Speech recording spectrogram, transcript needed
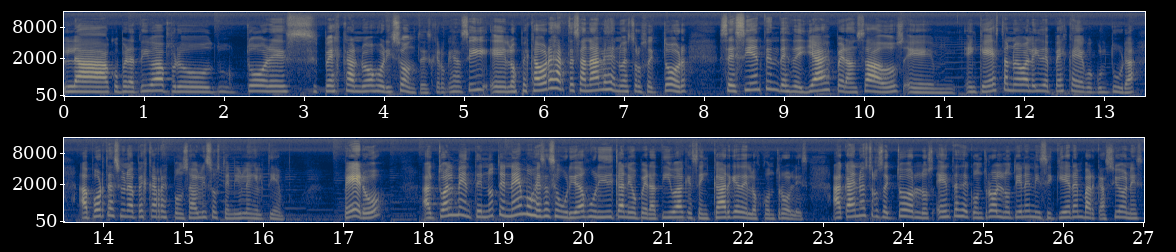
la cooperativa Productores Pesca Nuevos Horizontes, creo que es así. Eh, los pescadores artesanales de nuestro sector se sienten desde ya esperanzados eh, en que esta nueva ley de pesca y acuacultura aporte hacia una pesca responsable y sostenible en el tiempo. Pero actualmente no tenemos esa seguridad jurídica ni operativa que se encargue de los controles. Acá en nuestro sector los entes de control no tienen ni siquiera embarcaciones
